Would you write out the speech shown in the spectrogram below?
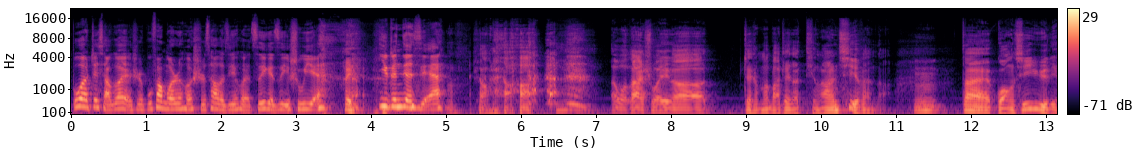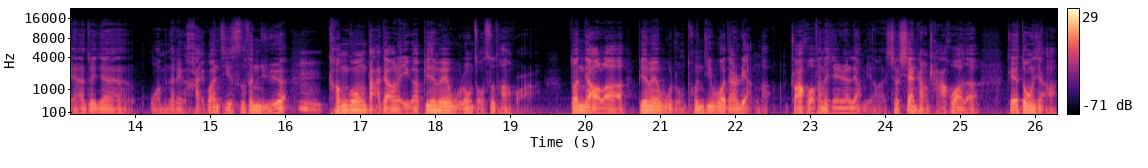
不过这小哥也是不放过任何实操的机会，自己给自己输液，嘿，一针见血。漂亮啊！呃，我再说一个这什么吧，这个挺让人气愤的。嗯，在广西玉林，最近我们的这个海关缉私分局嗯，成功打掉了一个濒危物种走私团伙，端掉了濒危物种囤积窝点两个，抓获犯罪嫌疑人两名。就现场查获的这些东西啊，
